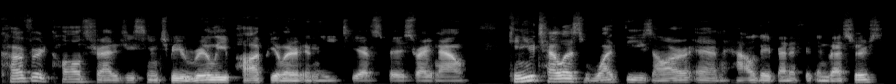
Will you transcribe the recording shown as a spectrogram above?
covered call strategies seem to be really popular in the ETF space right now. Can you tell us what these are and how they benefit investors?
